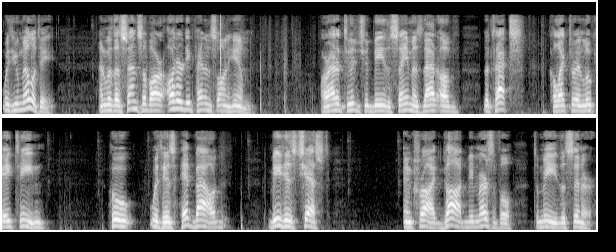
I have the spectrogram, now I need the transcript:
with humility, and with a sense of our utter dependence on Him. Our attitude should be the same as that of the tax collector in Luke 18, who, with his head bowed, beat his chest and cried, God, be merciful to me, the sinner.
